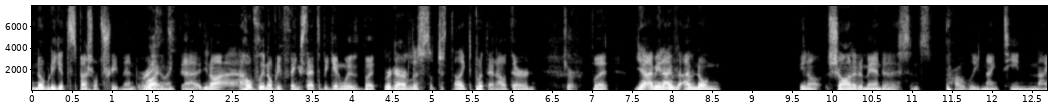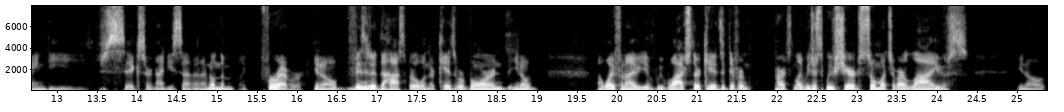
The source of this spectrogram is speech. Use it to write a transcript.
nobody gets special treatment or anything like that. You know, I, hopefully nobody thinks that to begin with, but regardless, just I like to put that out there. Sure. But yeah, I mean, I've I've known, you know, Sean and Amanda since probably 1996 or 97. I've known them like forever. You know, visited the hospital when their kids were born. You know, my wife and I, we watched their kids at different parts in life, we just we've shared so much of our lives. You know,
